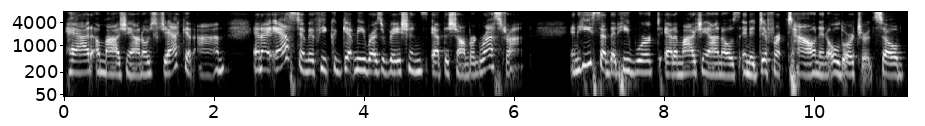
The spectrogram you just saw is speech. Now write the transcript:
had a Maggiano's jacket on. And I asked him if he could get me reservations at the Schaumburg restaurant. And he said that he worked at a Maggiano's in a different town in Old Orchard. So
